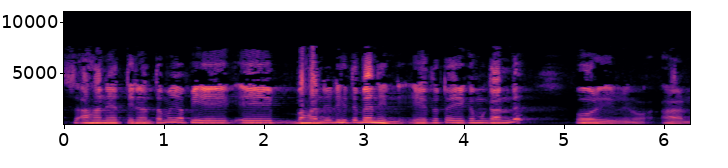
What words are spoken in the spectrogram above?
සහන ඇත්තිනන්තම අපි ඒ බහන්නට හිත බැනින්නේ ඒතට ඒකම ගණ්ඩ ඕරීනවා ආන්න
